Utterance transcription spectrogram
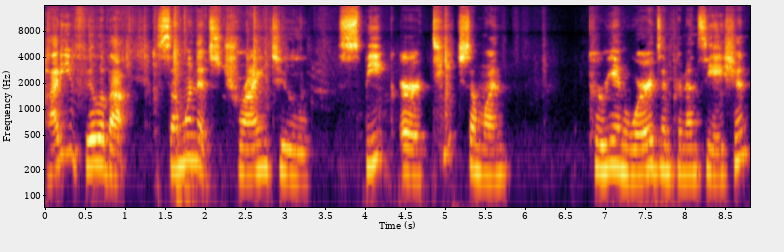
how do you feel about someone that's trying to speak or teach someone Korean words and pronunciation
